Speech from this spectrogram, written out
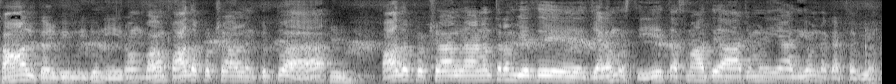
काल् कழுவி मिगु नीरं। वयं पादप्रक्षालनं कृत्वा हम्म, पादप्रक्षालनानन्तरं यद् जलम् अस्ति तस्मात् आचमनीयादिकं न कर्तव्यम्।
